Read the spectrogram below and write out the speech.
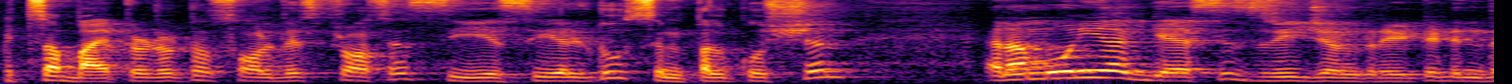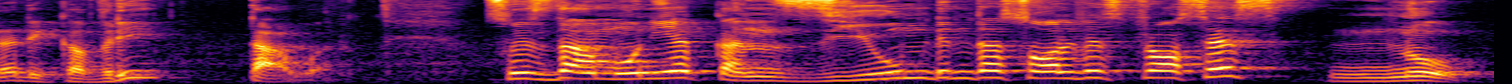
It's a byproduct of Solvay's process CaCl2 simple question. And ammonia gas is regenerated in the recovery tower. So is the ammonia consumed in the Solvay's process? No.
